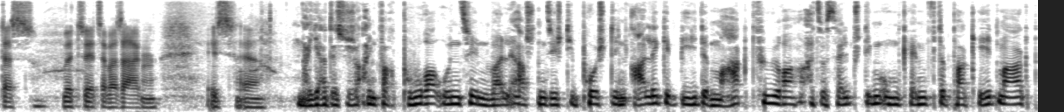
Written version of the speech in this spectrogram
Das würdest du jetzt aber sagen, ist äh, naja, das ist einfach purer Unsinn, weil erstens ist die Post in alle Gebiete Marktführer, also selbst im umkämpften Paketmarkt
